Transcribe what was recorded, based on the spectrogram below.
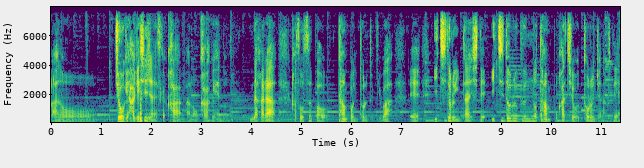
あの上下激しいじゃないですか、かあの価格変動の。だから仮想通貨を担保に取るときは、えー、1ドルに対して1ドル分の担保価値を取るんじゃなくて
